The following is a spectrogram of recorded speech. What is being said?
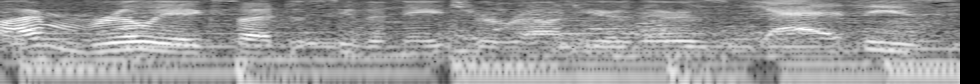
I'm really excited to see the nature around here. There's Yes. these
